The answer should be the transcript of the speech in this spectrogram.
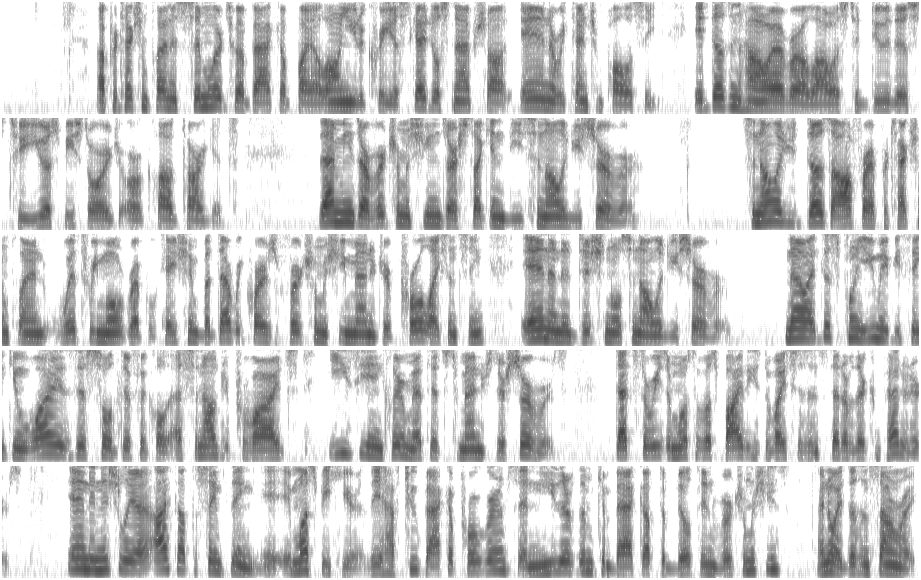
A protection plan is similar to a backup by allowing you to create a schedule snapshot and a retention policy. It doesn't, however, allow us to do this to USB storage or cloud targets. That means our virtual machines are stuck in the Synology server. Synology does offer a protection plan with remote replication, but that requires Virtual Machine Manager Pro licensing and an additional Synology server. Now, at this point, you may be thinking, why is this so difficult as Synology provides easy and clear methods to manage their servers? That's the reason most of us buy these devices instead of their competitors. And initially, I, I thought the same thing. It, it must be here. They have two backup programs and neither of them can back up the built-in virtual machines? I know it doesn't sound right.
